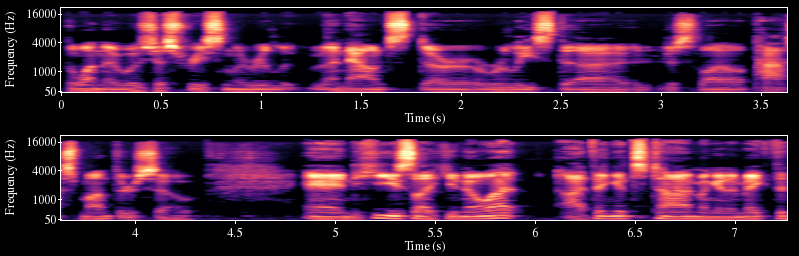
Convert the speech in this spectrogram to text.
the one that was just recently re- announced or released uh, just the past month or so and he's like, you know what? I think it's time. I'm to make the.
